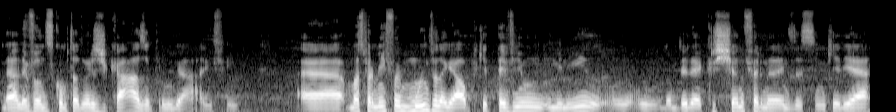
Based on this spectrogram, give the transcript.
né? Levando os computadores de casa para o lugar, enfim. É, mas para mim foi muito legal porque teve um, um menino, o, o, nome dele é Cristiano Fernandes, assim, que ele é,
